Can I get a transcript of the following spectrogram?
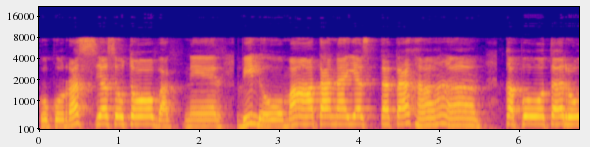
कुकुरस्य सुतो वग्नेर्विलोमातनयस्ततः कपोतरो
